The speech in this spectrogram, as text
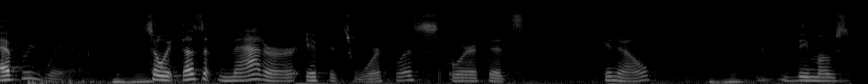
everywhere. So it doesn't matter if it's worthless or if it's, you know, mm-hmm. the most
